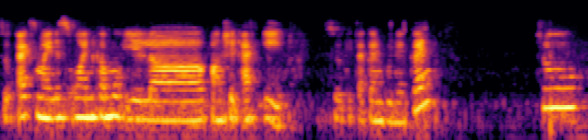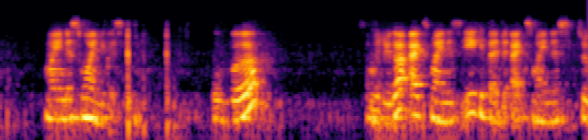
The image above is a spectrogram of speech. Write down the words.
So, x minus 1 kamu ialah function FA. So kita akan gunakan 2 minus 1 dekat sini. Over sama juga x minus a kita ada x minus 2.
